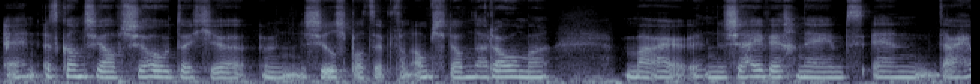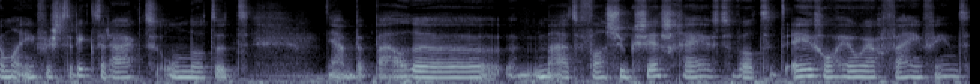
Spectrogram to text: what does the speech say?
En het kan zelfs zo dat je een zielspad hebt van Amsterdam naar Rome, maar een zijweg neemt en daar helemaal in verstrikt raakt, omdat het ja, een bepaalde mate van succes geeft, wat het ego heel erg fijn vindt.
